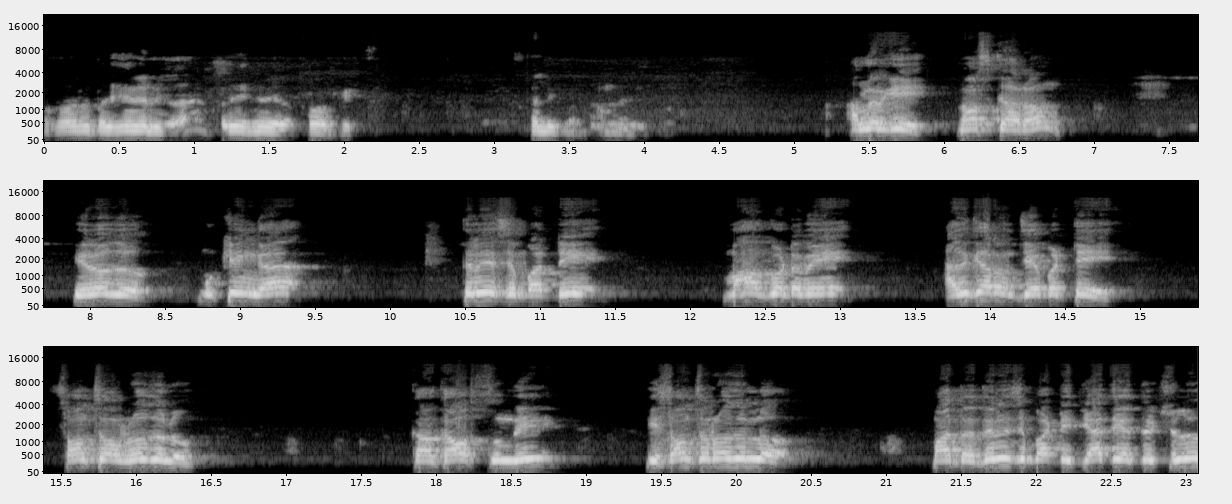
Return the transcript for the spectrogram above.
ఒక రోజు పదిహేను వేలు కదా? పదిహేను వేలు. ఒక్కొక్కరికి తల్లి అందరికీ నమస్కారం. ఈరోజు ముఖ్యంగా తెలుగుదేశం పార్టీ మహాకూటమి అధికారం చేపట్టి సంవత్సరం రోజులు కా- కావస్తుంది. ఈ సంవత్సరం రోజుల్లో మా తెలుగుదేశం పార్టీ జాతీయ అధ్యక్షులు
